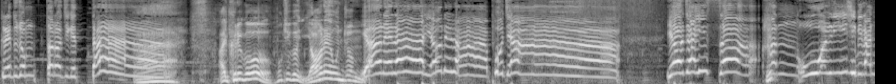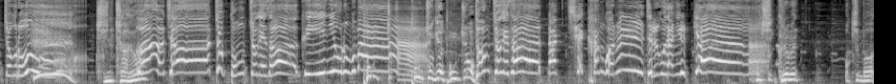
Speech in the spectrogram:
그래도 좀 떨어지겠다 아, 아니 그리고 혹시 그 연애운 좀 연애라 연애라 보자 여자 있어 한 5월 20일 안쪽으로 진짜요? 어 저쪽 동쪽에서 귀인이 오는구만 동쪽이요, 동쪽. 동쪽에서 딱 책 한 권을 들고 다닐 겸 혹시 그러면 혹시 뭐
